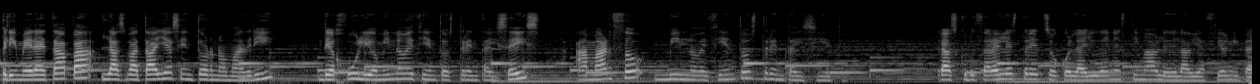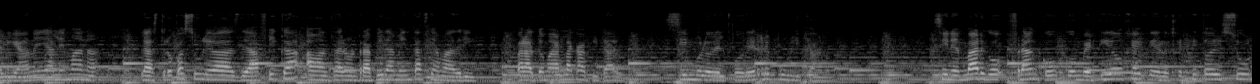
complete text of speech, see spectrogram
Primera etapa, las batallas en torno a Madrid de julio 1936 a marzo 1937. Tras cruzar el estrecho con la ayuda inestimable de la aviación italiana y alemana, las tropas sublevadas de África avanzaron rápidamente hacia Madrid para tomar la capital, símbolo del poder republicano. Sin embargo, Franco, convertido en jefe del Ejército del Sur,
